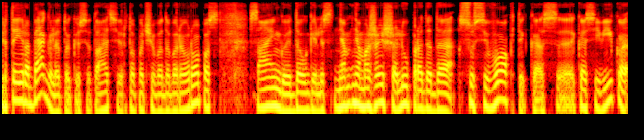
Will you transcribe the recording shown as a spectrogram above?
Ir tai yra begalė tokių situacijų ir pačiu pačiu va dabar Europos Sąjungoje daugelis, ne, nemažai šalių pradeda susivokti, kas, kas įvyko,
